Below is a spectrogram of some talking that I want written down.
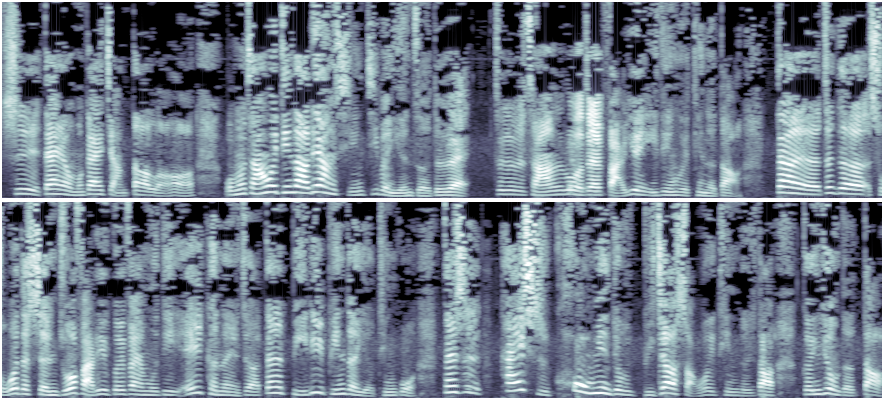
是，当然我们刚才讲到了哦，我们常常会听到量刑基本原则，对不对？这个常常如果在法院一定会听得到。但这个所谓的审酌法律规范目的，诶，可能也知道。但是比例平等有听过，但是开始后面就比较少会听得到跟用得到，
